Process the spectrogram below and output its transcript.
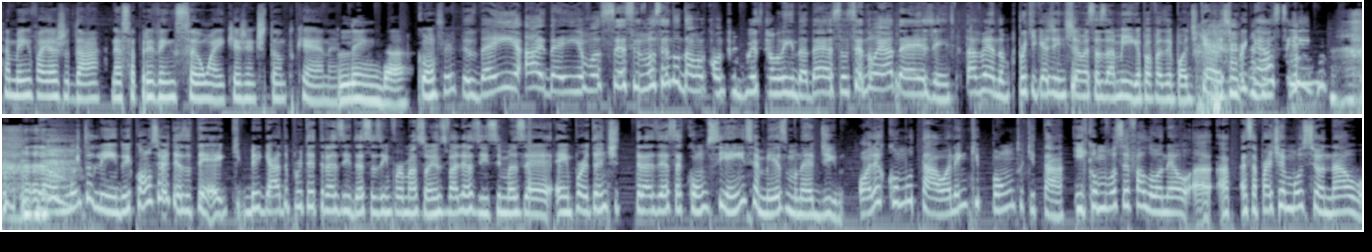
também vai ajudar nessa prevenção aí que a gente tanto quer, né? Linda. Com certeza. Daí, ai, daí você, se você não dá uma contribuição contribuição linda dessa, você não é a ideia, gente. Tá vendo por que, que a gente chama essas amigas para fazer podcast? Porque é assim. não, muito lindo. E com certeza, tem, é, obrigada por ter trazido essas informações valiosíssimas. É, é importante trazer essa consciência mesmo, né? De olha como tá, olha em que ponto que tá. E como você falou, né? A, a, essa parte emocional,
